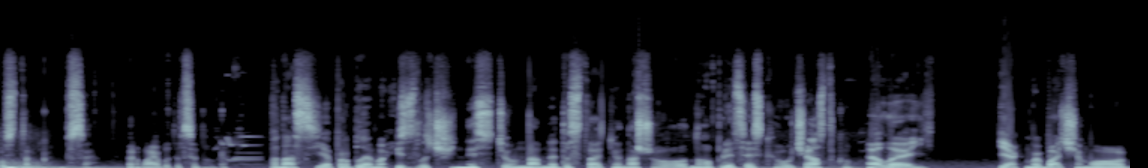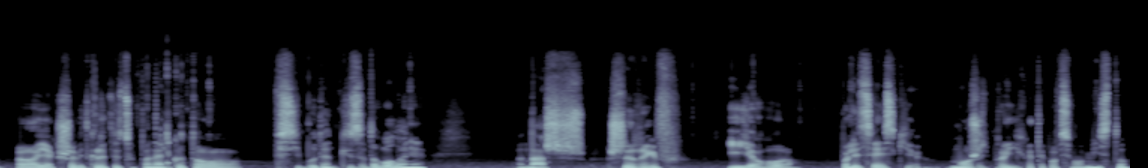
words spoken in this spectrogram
Ось так, все. Тепер має бути все добре. В нас є проблема із злочинністю, нам недостатньо нашого одного поліцейського участку, але як ми бачимо, е, якщо відкрити цю панельку, то всі будинки задоволені. Наш шериф і його поліцейські можуть проїхати по всьому місту,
